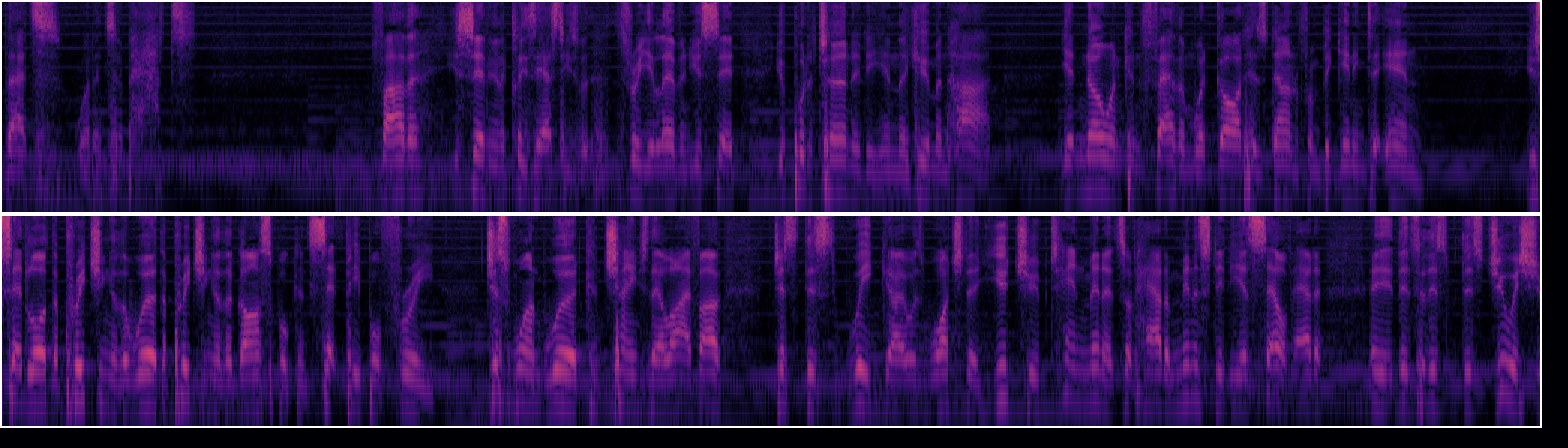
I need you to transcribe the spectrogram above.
That's what it's about. Father, you said in Ecclesiastes 3:11, you said you've put eternity in the human heart, yet no one can fathom what God has done from beginning to end. You said, Lord, the preaching of the word, the preaching of the gospel can set people free. Just one word can change their life. I, just this week, I was watched a YouTube 10 minutes of how to minister to yourself, how to, uh, so this, this Jewish,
